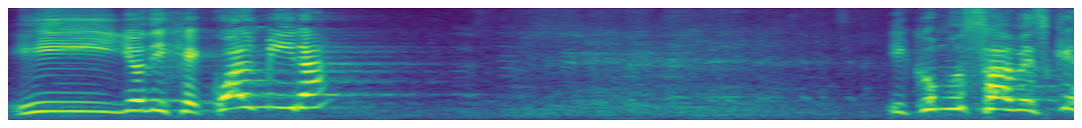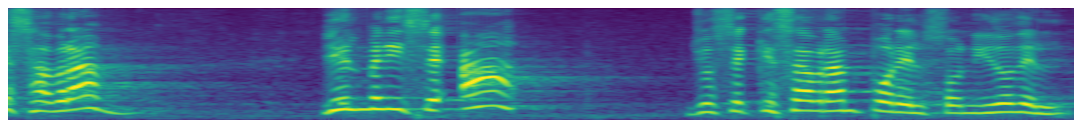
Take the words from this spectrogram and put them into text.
Y yo dije, ¿cuál mira? ¿Y cómo sabes que es Abraham? Y él me dice, ah, yo sé que es Abraham por el sonido del,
